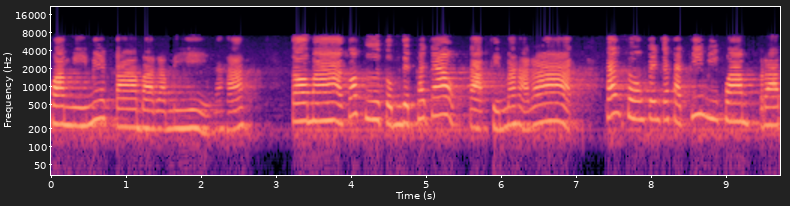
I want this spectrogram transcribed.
ความมีเมตตาบารมีนะคะ ต่อมาก็คือสมเด็จพระเจ้าตากสินมหาราช ท่านทรงเป็นกษัตริย์ที่มีความปราด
